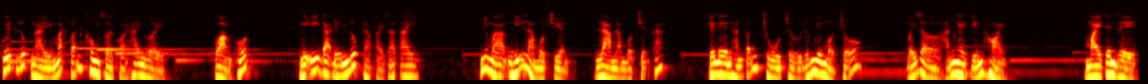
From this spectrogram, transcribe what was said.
Quyết lúc này mắt vẫn không rời khỏi hai người. hoảng hốt, nghĩ đã đến lúc là phải ra tay. Nhưng mà nghĩ là một chuyện, làm là một chuyện khác. Thế nên hắn vẫn trù trừ đứng nguyên một chỗ. Bấy giờ hắn nghe Tiến hỏi. Mày tên gì?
